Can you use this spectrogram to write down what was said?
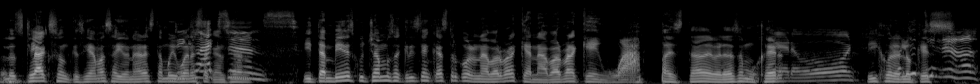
Los Claxon. que se llama Sayonara. Está muy The buena esta canción. Claxons. Y también escuchamos a Cristian Castro con Ana Bárbara, que Ana Bárbara, qué guapa está, de verdad, esa mujer. Mujerón. Híjole, lo que es. Tiene,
